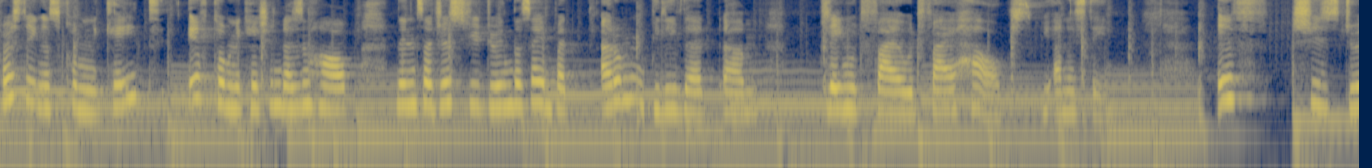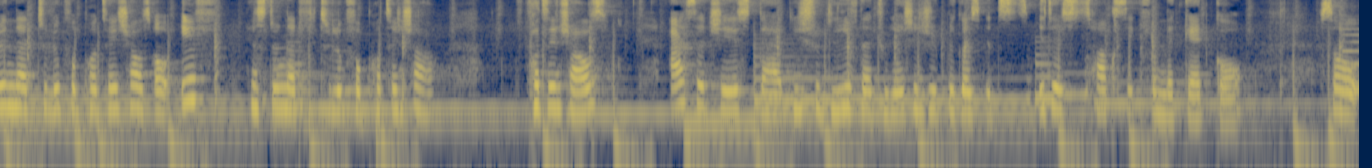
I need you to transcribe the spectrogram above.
First thing is communicate. If communication doesn't help, then suggest you doing the same. But I don't believe that um, playing with fire with fire helps. You understand? If she's doing that to look for potentials, or if he's doing that to look for potential potentials, I suggest that you should leave that relationship because it's it is toxic from the get go. So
